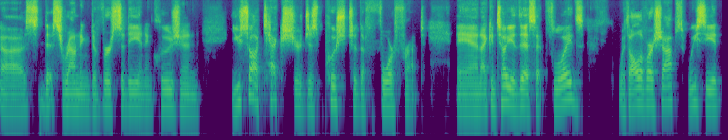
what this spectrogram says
uh, surrounding diversity and inclusion. You saw texture just pushed to the forefront. And I can tell you this at Floyd's, with all of our shops, we see it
